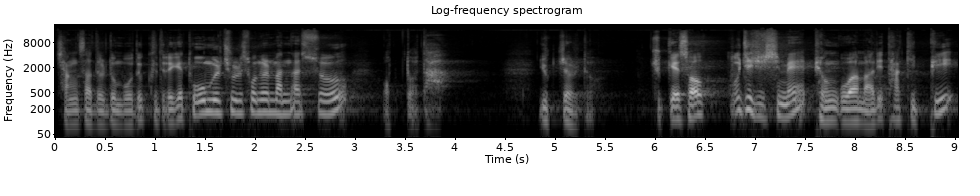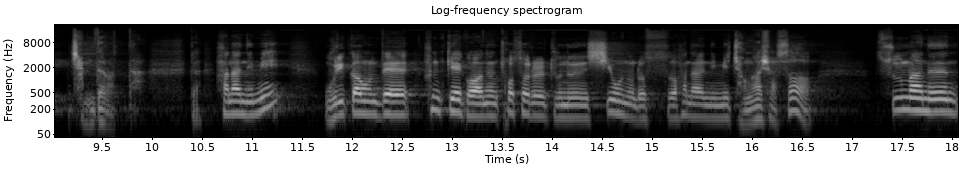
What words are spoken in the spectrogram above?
장사들도 모두 그들에게 도움을 줄 손을 만날 수 없도다. 6절도 주께서 꾸짖으심에 병고와 말이 다 깊이 잠들었다. 그러니까 하나님이 우리 가운데 함께 거하는 초소를 두는 시온으로서 하나님이 정하셔서 수많은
